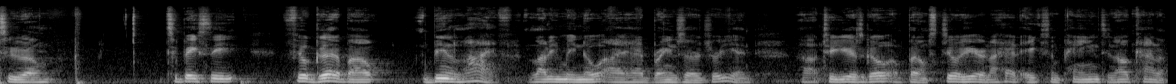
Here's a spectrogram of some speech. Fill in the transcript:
to um, to basically feel good about being alive. A lot of you may know I had brain surgery and uh, two years ago, but I'm still here and I had aches and pains and all kind of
